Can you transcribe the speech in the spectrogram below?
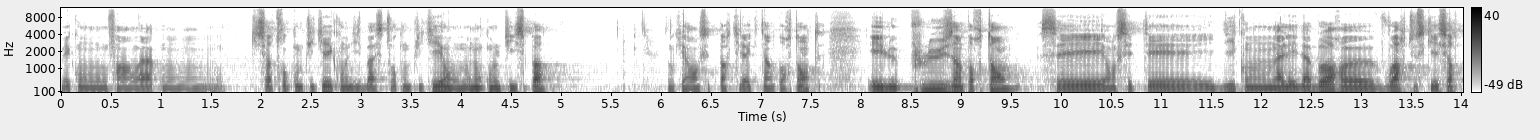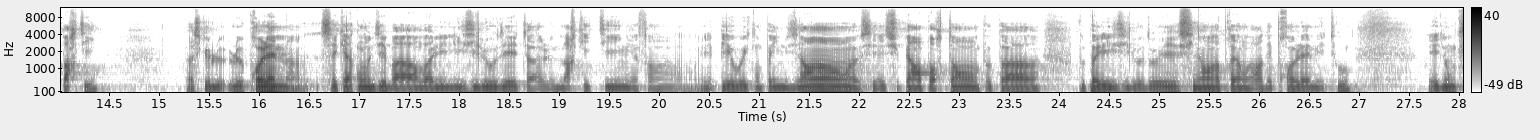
mais qu'on, enfin voilà, qu'on, qui soit trop compliqué et qu'on dise c'est trop compliqué, on, donc on l'utilise pas. Donc il y a vraiment cette partie-là qui était importante. Et le plus important, on s'était dit qu'on allait d'abord euh, voir tout ce qui est sort partie. Parce que le, problème, c'est qu'à quand on dit bah, on va les, îloder, tu le marketing, enfin, les PO et compagnie nous disent non, non c'est super important, on ne peut pas les îloder, sinon après on va avoir des problèmes et tout. Et donc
